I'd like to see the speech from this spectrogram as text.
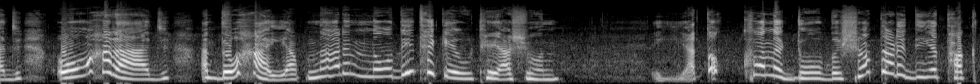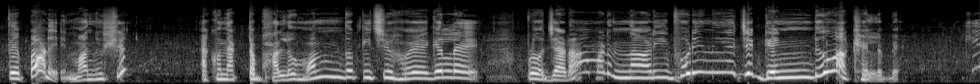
মহারাজ, ও মহারাজ, দোহাই আপনার নদী থেকে উঠে আসুন। এতক্ষণ ডুব সাঁতার দিয়ে থাকতে পারে মানুষে? এখন একটা ভালো মন্দ কিছু হয়ে গেলে প্রজারা আমার নাড়ি ভুড়ি নিয়ে যে গেন্ডুয়া খেলবে। কি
